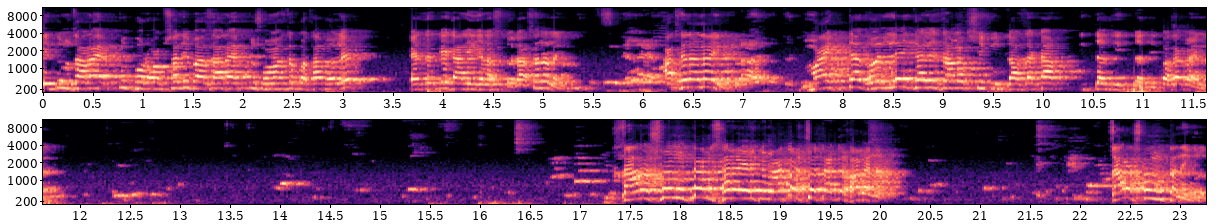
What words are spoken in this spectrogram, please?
এরকম যারা একটু প্রভাবশালী বা যারা একটু সমাজে কথা বলে, এদেরকে গালি গালাজ করে। আছে না নাই? আছে না নাই? মাইকটা ধরলেই খালি জামাক শিখি কাপ, ইত্যাদি ইত্যাদি। কথা কয় না? যারা সন্তান ছাড়া এরকম আকর্ষ তাদের হবে না। যারা সন্তান এগুলো।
